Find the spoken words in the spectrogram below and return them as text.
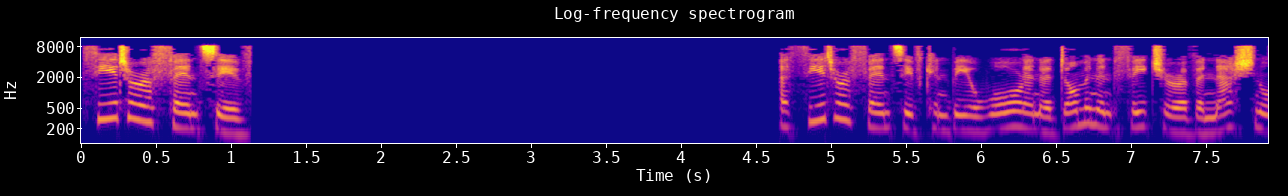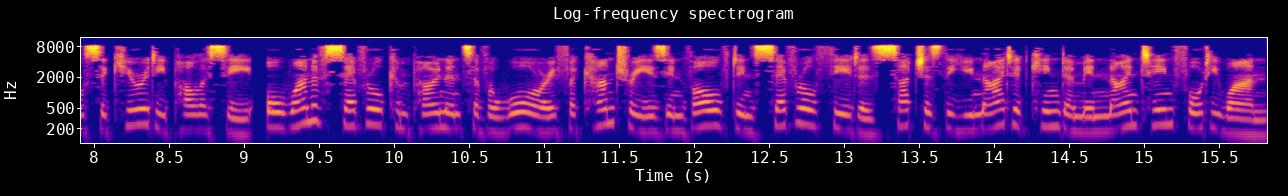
Theater offensive A theater offensive can be a war and a dominant feature of a national security policy, or one of several components of a war if a country is involved in several theaters such as the United Kingdom in 1941.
